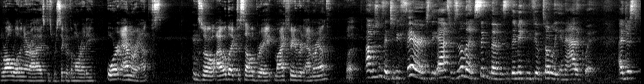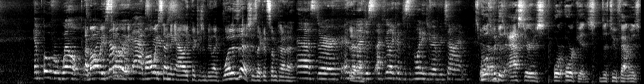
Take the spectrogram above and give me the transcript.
We're all rolling our eyes because we're sick of them already, or amaranths. And so I would like to celebrate my favorite amaranth. What? I was going to say, to be fair to the asters, it's not that I'm sick of them, it's that they make me feel totally inadequate. I just am overwhelmed. I'm by always the selling. of I'm always sending Allie pictures and being like, "What is this?" She's like, "It's some kind of." Aster, and then Yeah. I just I feel like I've disappointed you every time. Well, Yeah. it's because asters or orchids, the two families,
